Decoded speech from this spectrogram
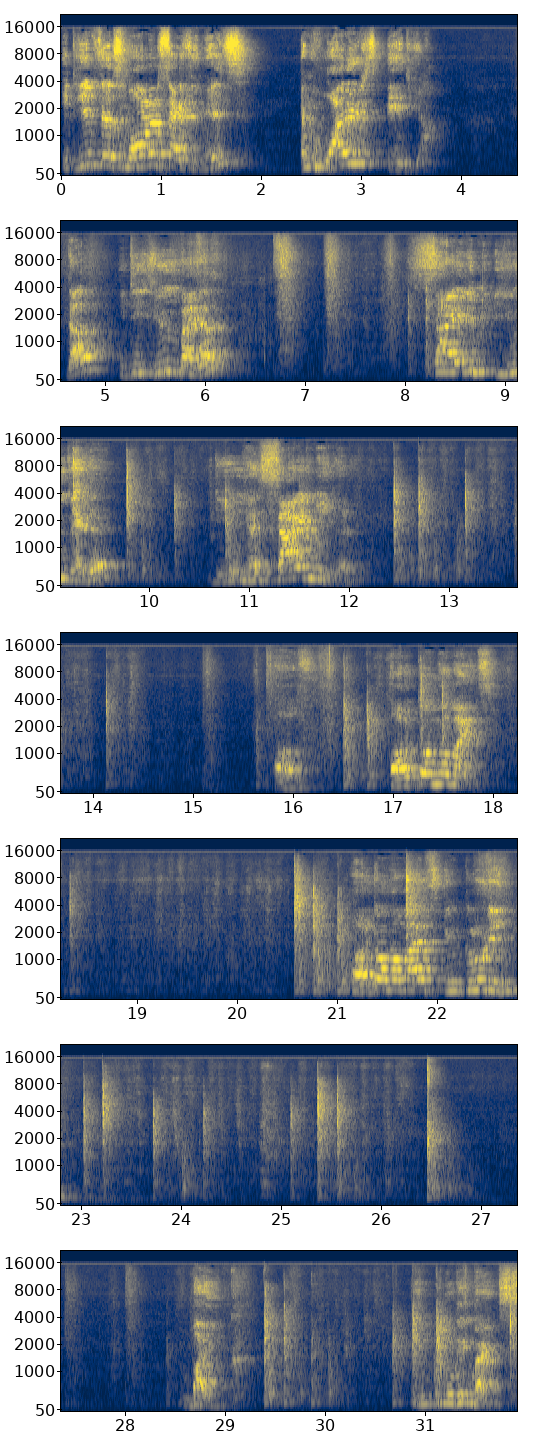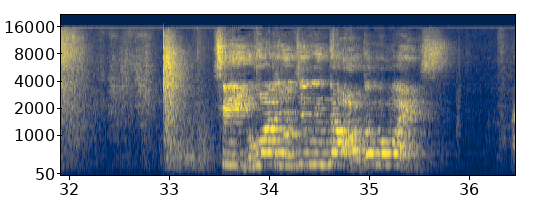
it gives a smaller size image and wide area. Now it is used by the side used as a used as side mirror of automobiles. Automobiles including bike, including bikes. See, you are using in the automobiles,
